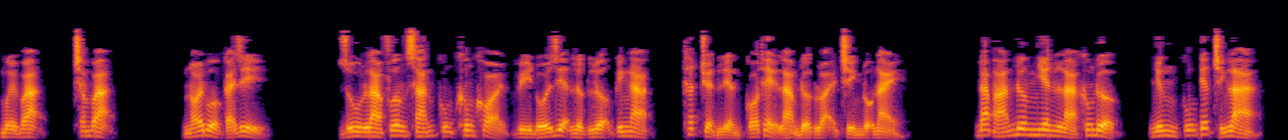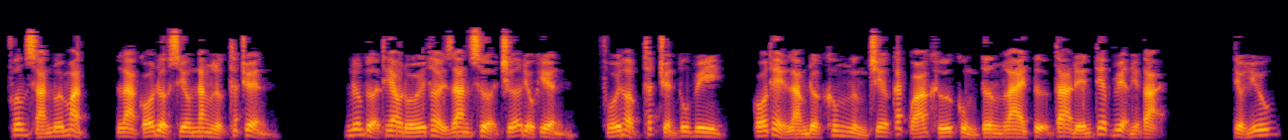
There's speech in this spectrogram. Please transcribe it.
mười vạn, trăm vạn. Nói đùa cái gì? Dù là phương sán cũng không khỏi vì đối diện lực lượng kinh ngạc, thất chuyển liền có thể làm được loại trình độ này. Đáp án đương nhiên là không được, nhưng cũng tiếp chính là, phương sán đối mặt là có được siêu năng lực thất chuyển. Nương tựa theo đối thời gian sửa chữa điều khiển, phối hợp thất chuyển tu vi, có thể làm được không ngừng chia cắt quá khứ cùng tương lai tự ta đến tiếp viện hiện tại. Tiểu hữu,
